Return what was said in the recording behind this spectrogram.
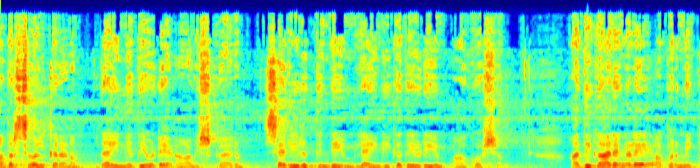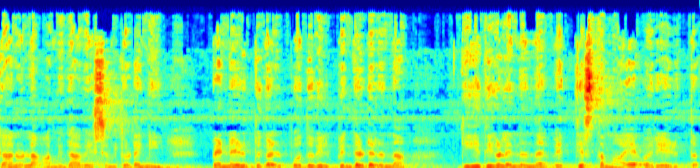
ആദർശവൽക്കരണം ദൈന്യതയുടെ ആവിഷ്കാരം ശരീരത്തിന്റെയും ലൈംഗികതയുടെയും ആഘോഷം അധികാരങ്ങളെ അപർണിക്കാനുള്ള അമിതാവേശം തുടങ്ങി. പെണ്ണെഴുത്തുകൾ പൊതുവിൽ പിന്തുടരുന്ന രീതികളിൽ നിന്ന് വ്യത്യസ്തമായ ഒരു എഴുത്ത്.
